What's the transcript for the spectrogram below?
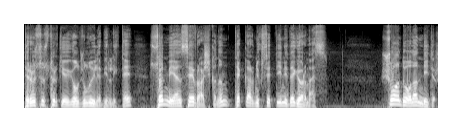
terörsüz Türkiye yolculuğuyla birlikte sönmeyen Sevr aşkının tekrar nüksettiğini de görmez. Şu anda olan nedir?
